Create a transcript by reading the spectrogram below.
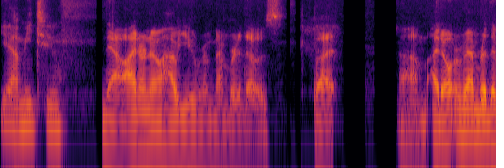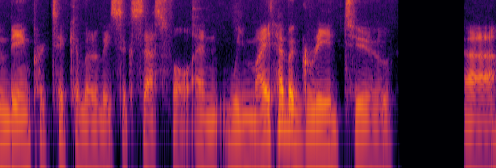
Yeah, me too. Now, I don't know how you remember those, but um, I don't remember them being particularly successful. And we might have agreed to uh,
